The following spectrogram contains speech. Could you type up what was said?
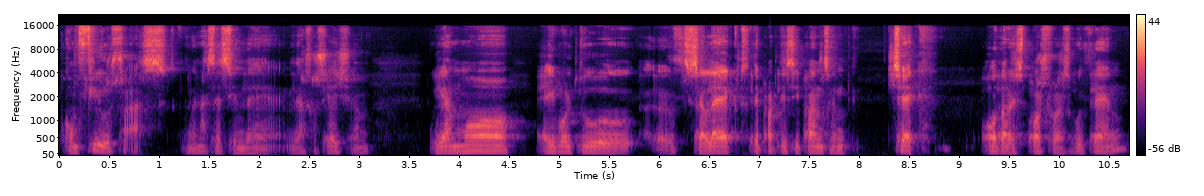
confuse us when assessing the, the association. We are more able to uh, select the participants and check other exposures with them.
